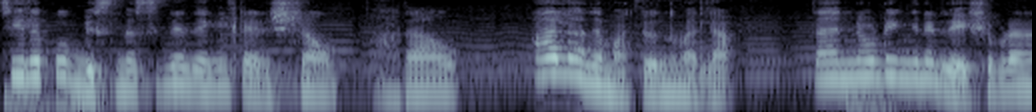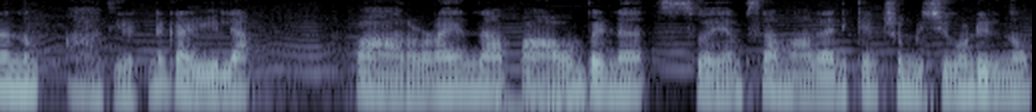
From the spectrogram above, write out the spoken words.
ചിലപ്പോൾ ബിസിനസ്സിന്റെ എന്തെങ്കിലും ടെൻഷനാവും. അതാവും. അല്ലാതെ മറ്റൊന്നുമല്ല. തന്നോട് ഇങ്ങനെ ദേഷ്യപ്പെടാനൊന്നും ആദ്യേട്ടന് കഴിയില്ല. പാർവണ എന്ന ആ പാവം പെണ്ണ് സ്വയം സമാധാനിക്കാൻ ശ്രമിച്ചുകൊണ്ടിരുന്നു.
